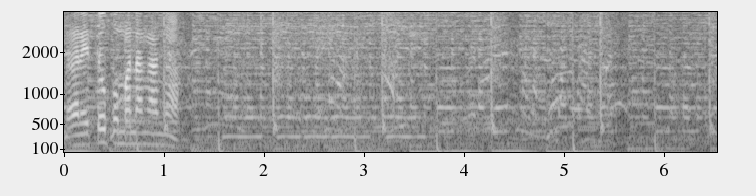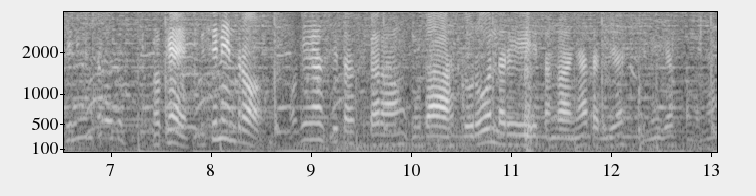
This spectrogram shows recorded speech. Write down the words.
Dan itu pemandangannya. Oke, di sini intro. Oke guys, kita sekarang udah turun dari tangganya tadi ya. Ini guys tangganya.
